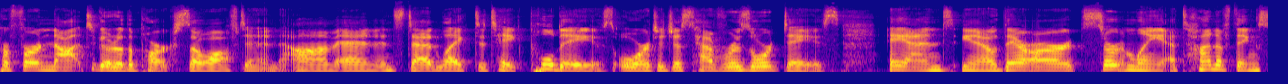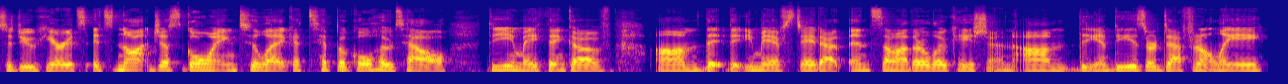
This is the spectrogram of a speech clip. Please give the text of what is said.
prefer not to go to the parks so often um, and instead like to take pool days or to just have resort days. And you know there are certainly a ton of things to do here. It's it's not just going to like a typical hotel that you may think of um, that, that you may have stayed at in some other location. Um, the, these are definitely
